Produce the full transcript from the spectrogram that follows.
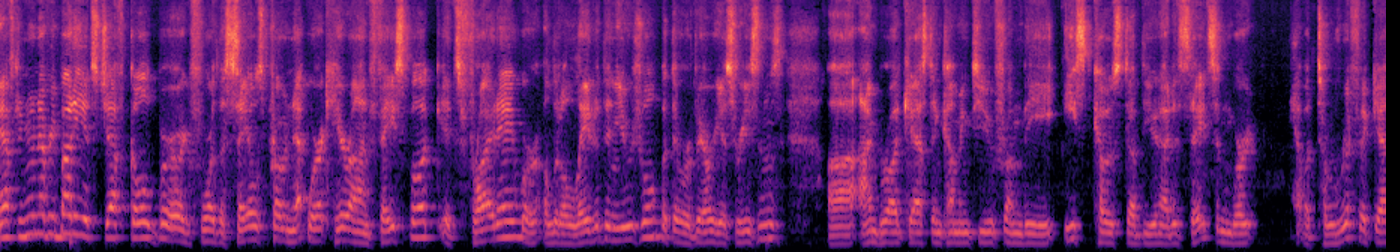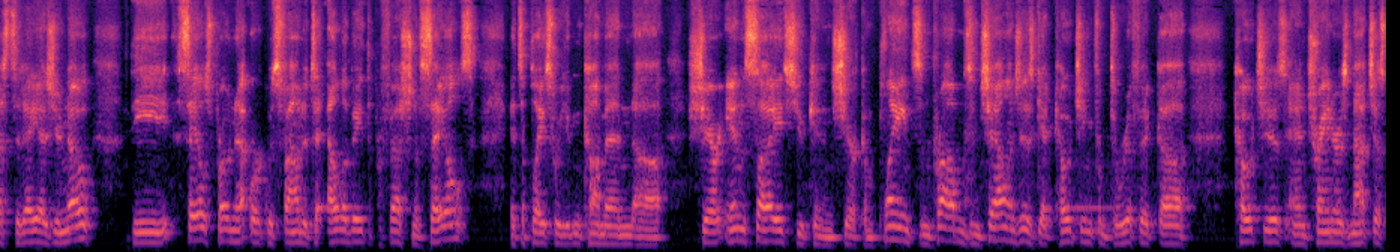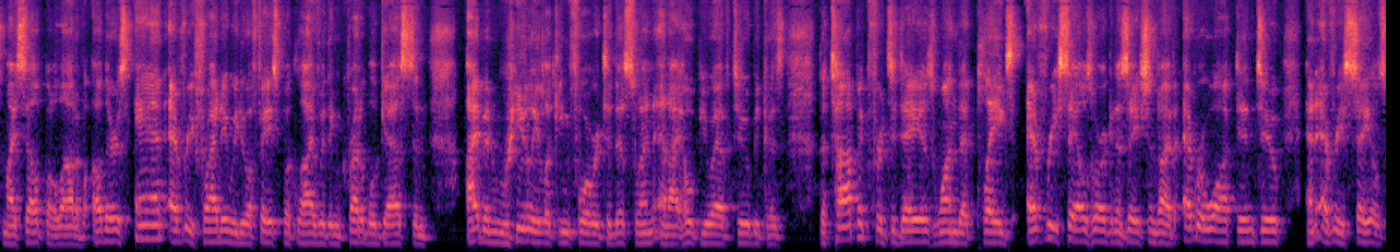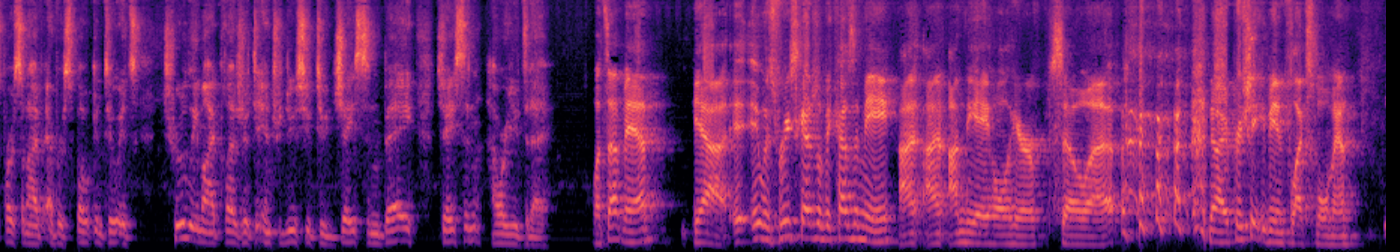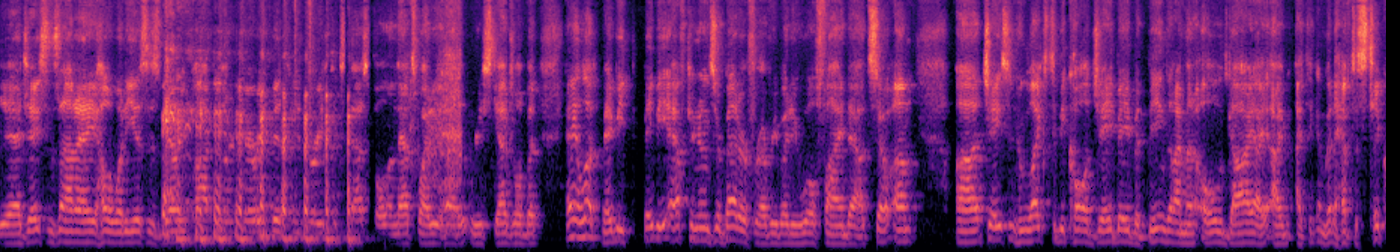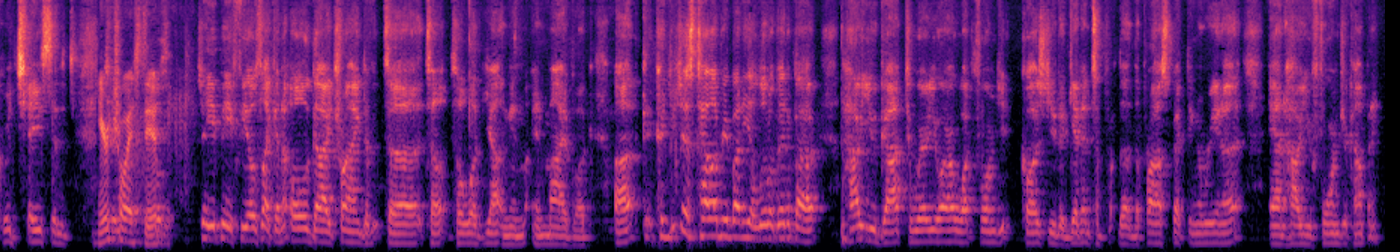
afternoon, everybody. It's Jeff Goldberg for the Sales Pro Network here on Facebook. It's Friday. We're a little later than usual, but there were various reasons. Uh, I'm broadcasting coming to you from the east coast of the United States, and we have a terrific guest today. As you know, the Sales Pro Network was founded to elevate the profession of sales. It's a place where you can come and uh, share insights, you can share complaints and problems and challenges, get coaching from terrific uh, coaches and trainers, not just myself, but a lot of others. And every Friday we do a Facebook Live with incredible guests. And I've been really looking forward to this one. And I hope you have too, because the topic for today is one that plagues every sales organization that I've ever walked into and every salesperson I've ever spoken to. It's truly my pleasure to introduce you to Jason Bay. Jason, how are you today? What's up, man? Yeah, it, it was rescheduled because of me. I, am the a hole here. So, uh, no, I appreciate you being flexible, man. Yeah, Jason's not a hole. What he is is very popular, very busy, very successful, and that's why we had it rescheduled. But hey, look, maybe maybe afternoons are better for everybody. We'll find out. So, um, uh, Jason, who likes to be called J-Bay, but being that I'm an old guy, I, I, I think I'm going to have to stick with Jason. Your choice, dude. J-Bay feels like an old guy trying to, to, to, to look young in, in my book. Uh, c- could you just tell everybody a little bit about how you got to where you are, what formed you, caused you to get into the, the prospecting arena, and how you formed your company?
